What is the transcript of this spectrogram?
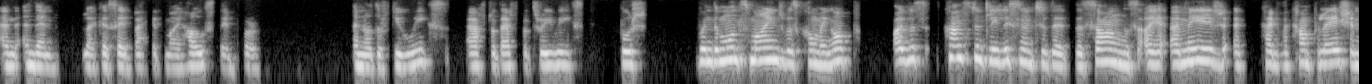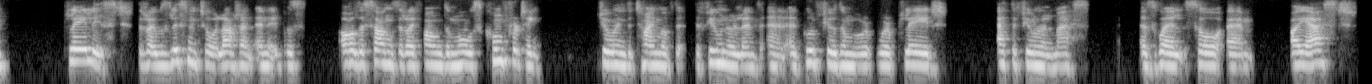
and and then like I said, back at my house then for another few weeks after that for three weeks. But when the month's mind was coming up, I was constantly listening to the, the songs. I, I made a kind of a compilation playlist that I was listening to a lot, and, and it was all the songs that I found the most comforting during the time of the, the funeral, and, and, a good few of them were, were played at the funeral mass as well. So um, I asked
